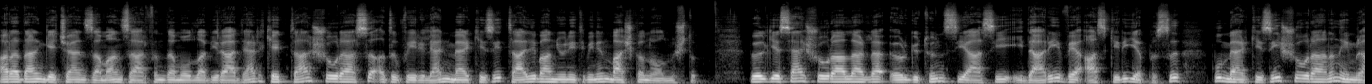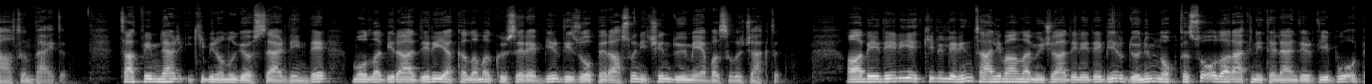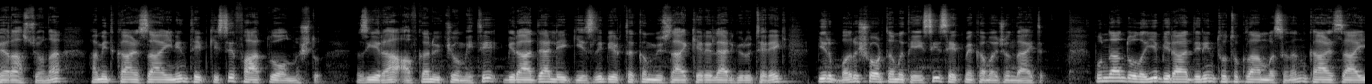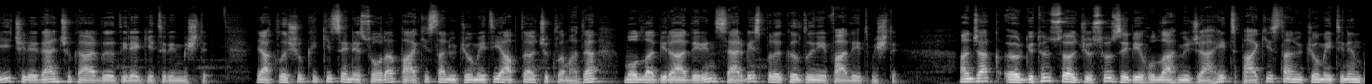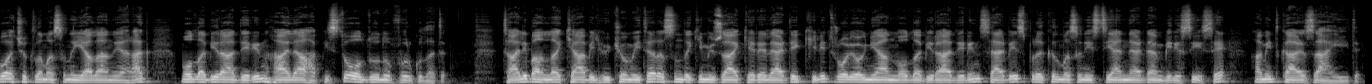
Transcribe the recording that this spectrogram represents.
Aradan geçen zaman zarfında Molla Birader, Ketta Şurası adı verilen merkezi Taliban yönetiminin başkanı olmuştu. Bölgesel şuralarla örgütün siyasi, idari ve askeri yapısı bu merkezi şuranın emri altındaydı. Takvimler 2010'u gösterdiğinde Molla Biraderi yakalamak üzere bir dizi operasyon için düğmeye basılacaktı. ABD'li yetkililerin Taliban'la mücadelede bir dönüm noktası olarak nitelendirdiği bu operasyona Hamid Karzai'nin tepkisi farklı olmuştu. Zira Afgan hükümeti biraderle gizli bir takım müzakereler yürüterek bir barış ortamı tesis etmek amacındaydı. Bundan dolayı biraderin tutuklanmasının Karzai'yi çileden çıkardığı dile getirilmişti. Yaklaşık iki sene sonra Pakistan hükümeti yaptığı açıklamada Molla biraderin serbest bırakıldığını ifade etmişti. Ancak örgütün sözcüsü Zebihullah Mücahit, Pakistan hükümetinin bu açıklamasını yalanlayarak Molla Birader'in hala hapiste olduğunu vurguladı. Taliban'la Kabil hükümeti arasındaki müzakerelerde kilit rol oynayan Molla Birader'in serbest bırakılmasını isteyenlerden birisi ise Hamid Karzai'ydi.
